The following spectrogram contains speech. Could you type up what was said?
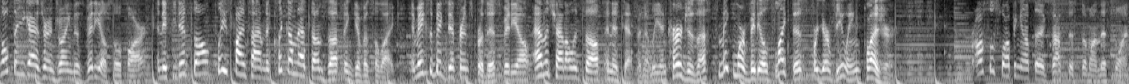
Hope that you guys are enjoying this video so far, and if you did so, please find time to click on that thumbs up and give us a like. It makes a big difference for this video and the channel itself, and it definitely encourages us to make more videos like this for your viewing pleasure. we're also swapping out the exhaust system on this one.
